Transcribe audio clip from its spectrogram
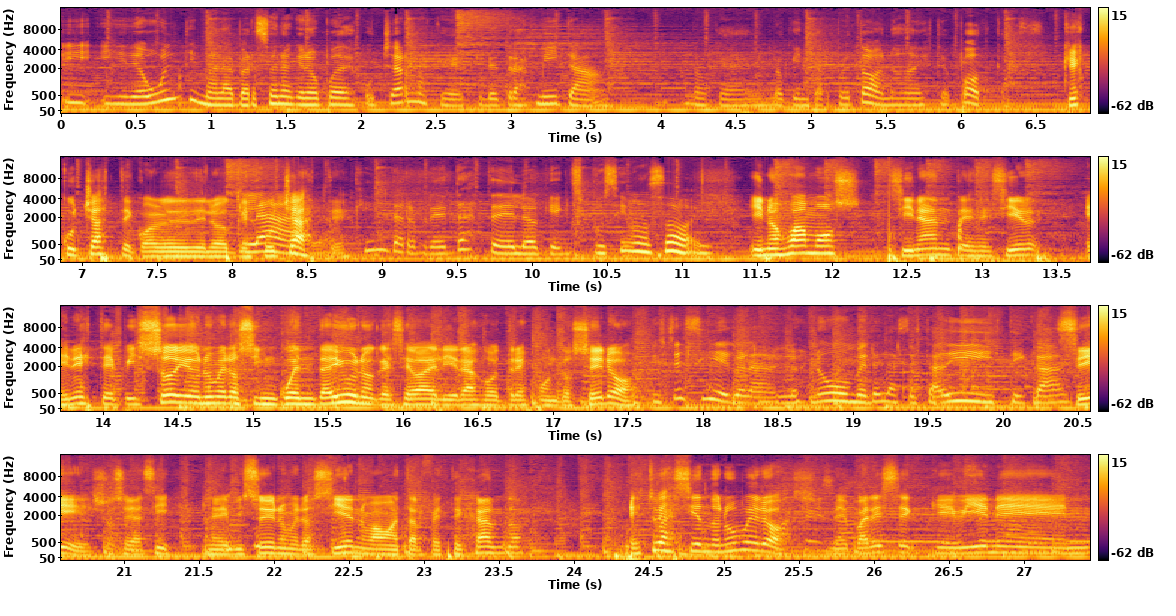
Y, de última, la persona que no puede escucharnos, que, le transmita lo que, lo que interpretó ¿no? de este podcast. ¿Qué escuchaste de lo que Claro, escuchaste? ¿Qué interpretaste de lo que expusimos hoy? Y nos vamos sin antes decir, en este episodio número 51 que se va de Liderazgo 3.0. Y usted sigue con la- los números, las estadísticas. Sí, yo soy así. En el episodio número 100 vamos a estar festejando. Estoy haciendo números, me parece que viene...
